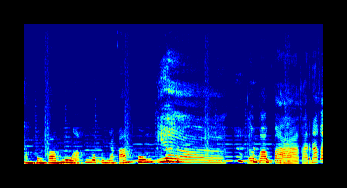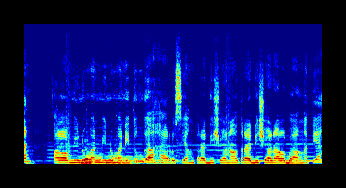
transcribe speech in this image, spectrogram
Kampung kamu, aku nggak punya kampung. Iya, gak apa-apa karena kan kalau minuman-minuman itu nggak harus yang tradisional-tradisional banget ya,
